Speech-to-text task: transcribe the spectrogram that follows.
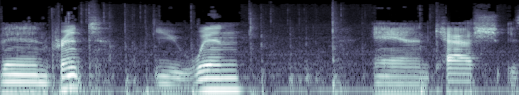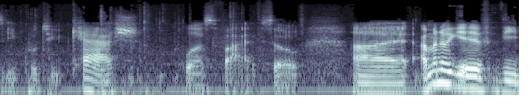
then print you win and cash is equal to cash plus 5 so uh, I'm gonna give the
